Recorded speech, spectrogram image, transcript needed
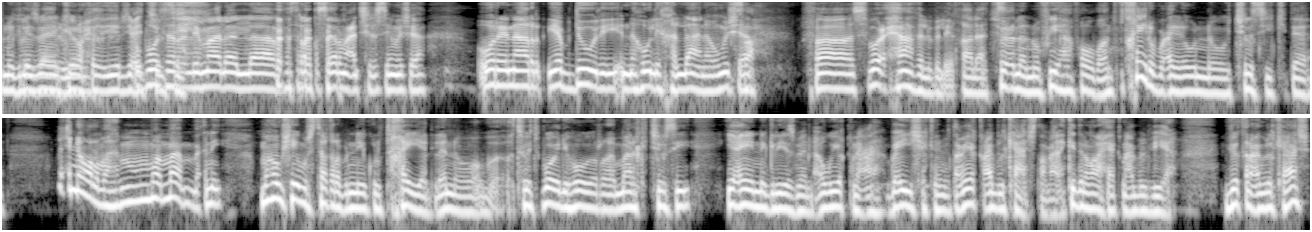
نجلزمان يمكن يروح يرجع تشيلسي. اللي ما له إلا فترة قصيرة مع تشيلسي مشى. ورينار يبدو لي إنه هو اللي خلانا ومشى. صح. فأسبوع حافل بالإقالات. فعلا وفيها فوضى. أنت متخيل أبو علي لو إنه تشيلسي كذا مع انه والله ما, ما, يعني ما هو شيء مستغرب إني يقول تخيل لأنه تويت بوي اللي هو مالك تشيلسي يعين جريزمان أو يقنعه بأي شكل طبعا يقنع بالكاش طبعا أكيد إنه ما راح يقنع بالفيا بيقنع بالكاش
